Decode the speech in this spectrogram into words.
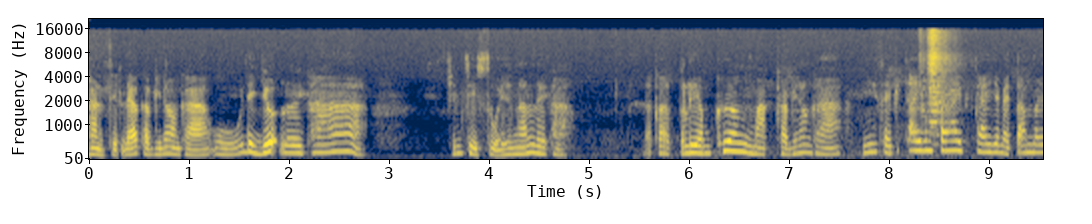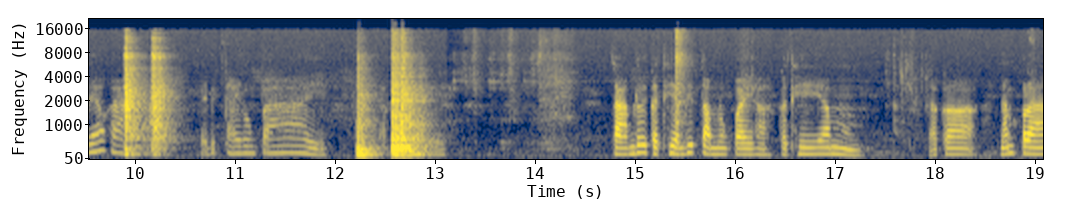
หั่นเสร็จแล้วกับพี่น้องค่ะโอ้ยได้เยอะเลยค่ะ ชิ้นสวยๆทั้งนั้นเลยค่ะ แล้วก็เตรียมเครื่องหมักค่ะพี่น้องค่ะนี่ใส่พริกไทยลงไปพริกไทยยายแม่ตำไปแล้วค่ะ ใส่พริกไทยลงไปแล้วก็ตามด้วยกระเทียมที่ตำลงไปค่ะ กระเทียม แล้วก็น้ำปลา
